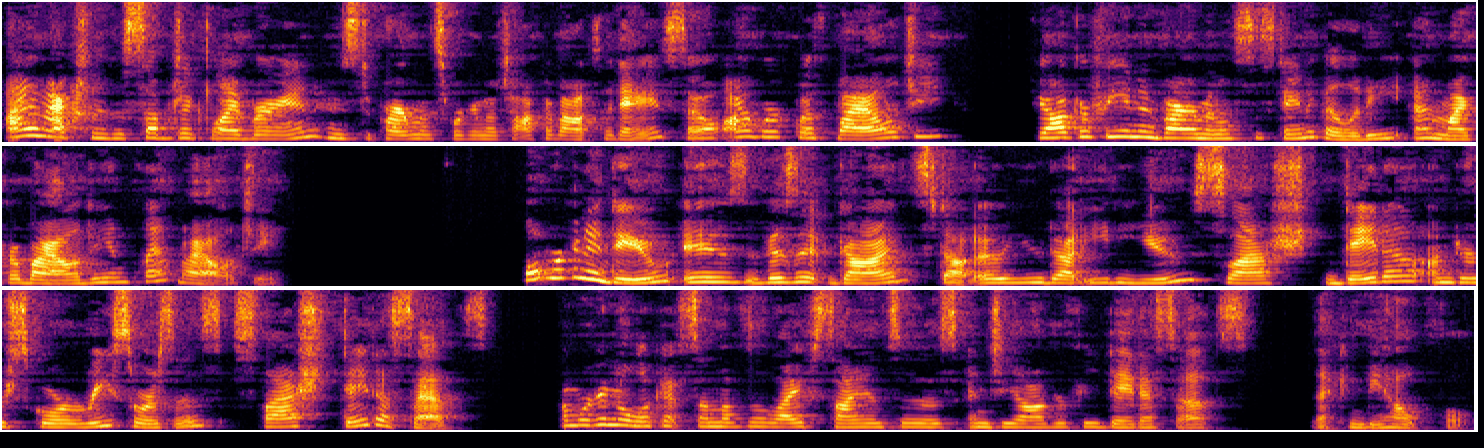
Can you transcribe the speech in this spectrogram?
I am actually the subject librarian whose departments we're going to talk about today, so I work with biology, geography and environmental sustainability, and microbiology and plant biology. What we're going to do is visit guides.ou.edu slash data underscore resources slash datasets, and we're going to look at some of the life sciences and geography data sets that can be helpful.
